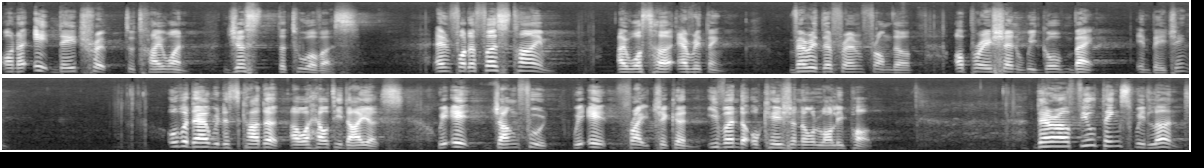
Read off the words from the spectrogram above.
on an eight day trip to Taiwan, just the two of us. And for the first time, I was her everything. Very different from the operation we go back in Beijing. Over there, we discarded our healthy diets. We ate junk food, we ate fried chicken, even the occasional lollipop. There are a few things we learned.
